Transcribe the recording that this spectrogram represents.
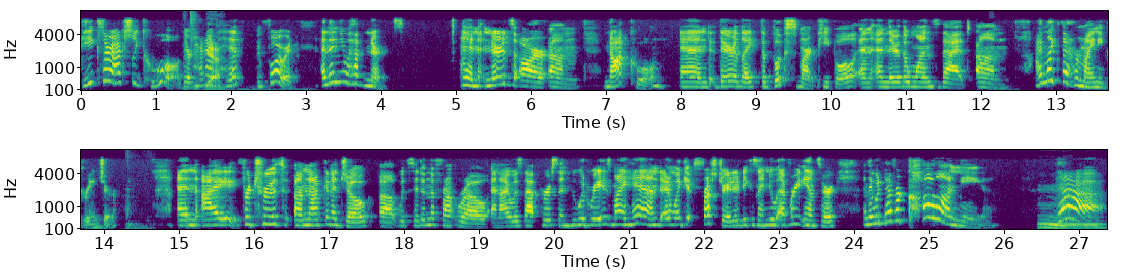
geeks are actually cool. They're kind Yeah. of hip and forward. And then you have nerds. And nerds are um, not cool, and they're like the book smart people, and and they're the ones that um, I'm like the Hermione Granger. And I, for truth, I'm not gonna joke. Uh, would sit in the front row, and I was that person who would raise my hand and would get frustrated because I knew every answer, and they would never call on me. Hmm, Yeah,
